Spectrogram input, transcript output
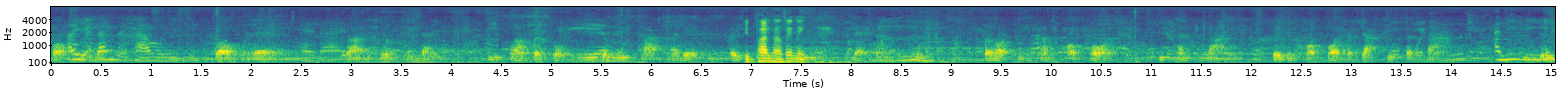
กองเอาอย่านั่งใส่เท้าแบบนี้สิกองแรกได้ได้สามชนท่านใดที่ความประสงค์ที่จะบูชาพระเดชไปผิดพลาดทางเทคนิคและนำบุญตลอดถึงคำขอพรที่ท่านทั้งหลายได้เป็นขอ พรมาจากจุดต่างๆอันนี้ดีเดิน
